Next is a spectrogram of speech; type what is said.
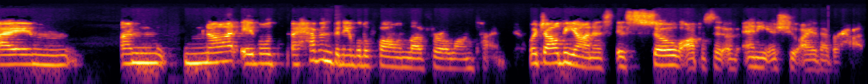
I'm I'm not able I haven't been able to fall in love for a long time, which I'll be honest is so opposite of any issue I have ever had.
